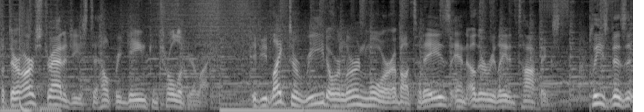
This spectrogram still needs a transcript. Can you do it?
but there are strategies to help regain control of your life. If you'd like to read or learn more about today's and other related topics, please visit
